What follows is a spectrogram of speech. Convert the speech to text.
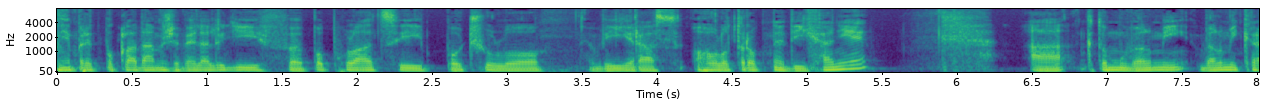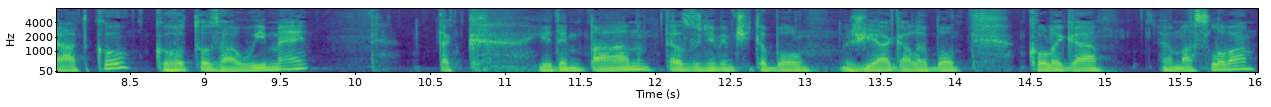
nepredpokladám, že veľa ľudí v populácii počulo výraz holotropné dýchanie, a k tomu veľmi, veľmi krátko, koho to zaujíme, tak jeden pán, teraz už neviem, či to bol žiak alebo kolega Maslova, e,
